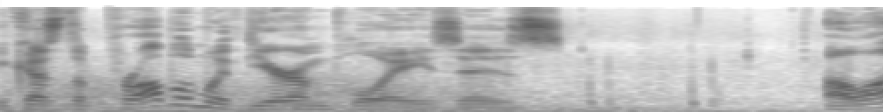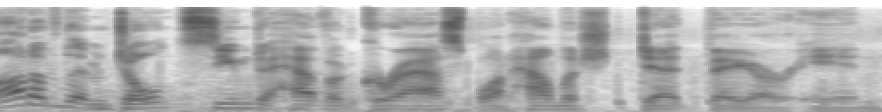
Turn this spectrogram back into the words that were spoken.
Because the problem with your employees is a lot of them don't seem to have a grasp on how much debt they are in.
